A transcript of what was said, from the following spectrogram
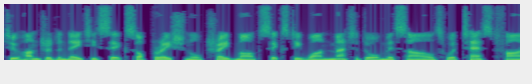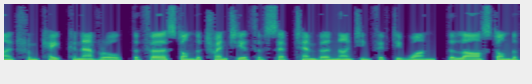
286 operational trademark 61 Matador missiles were test-fired from Cape Canaveral, the first on 20 September 1951, the last on 1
